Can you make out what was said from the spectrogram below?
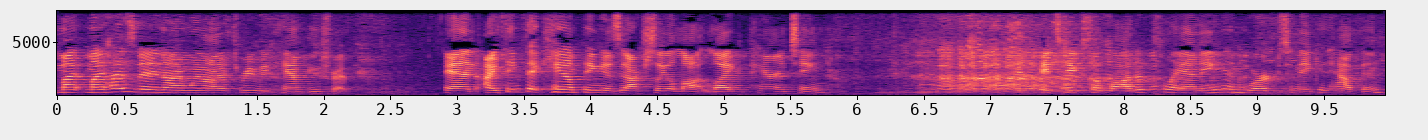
My, my husband and I went on a three week camping trip. And I think that camping is actually a lot like parenting. it, it takes a lot of planning and work to make it happen.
